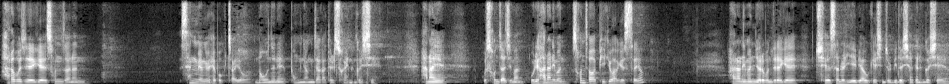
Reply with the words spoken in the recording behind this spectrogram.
할아버지에게 손자는 생명의 회복자요 노년의 복량자가 될 수가 있는 것이 하나의 손자지만 우리 하나님은 손자와 비교하겠어요? 하나님은 여러분들에게 최선을 예비하고 계신 줄 믿으셔야 되는 것이에요.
